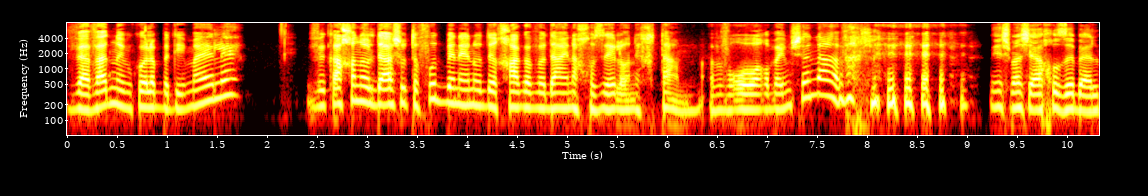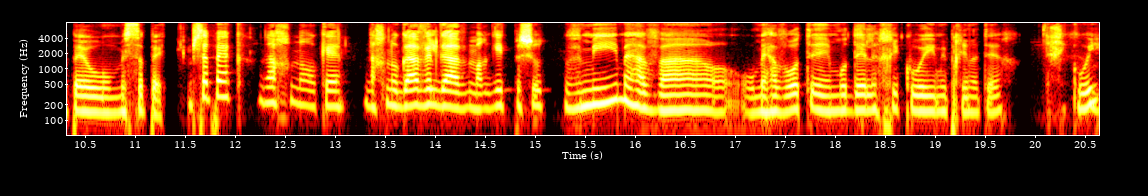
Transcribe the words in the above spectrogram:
ועבדנו עם כל הבדים האלה וככה נולדה השותפות בינינו, דרך אגב עדיין החוזה לא נחתם, עברו 40 שנה, אבל... נשמע שהחוזה בעל פה הוא מספק. מספק, אנחנו, כן, אנחנו גב אל גב, מרגיט פשוט. ומי מהווה או מהוות אה, מודל לחיקוי מבחינתך? חיקוי?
